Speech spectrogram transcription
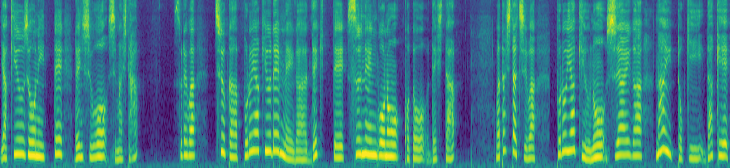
野球場に行って練習をしました。それは中華プロ野球連盟ができて数年後のことでした。私たちはプロ野球の試合がない時だけ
